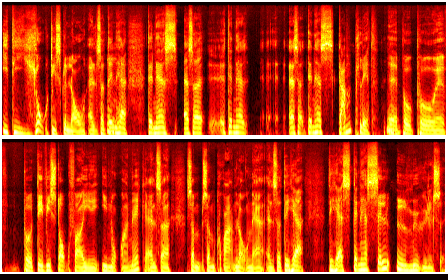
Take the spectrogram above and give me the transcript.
idiotiske lov. Altså mm. den her, den her, altså, øh, den her, altså, den her skamplet mm. øh, på, på, øh, på det, vi står for i, i Norden, ikke? Altså, som, som Koranloven er. Altså det her, det her, den her selvydmygelse,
